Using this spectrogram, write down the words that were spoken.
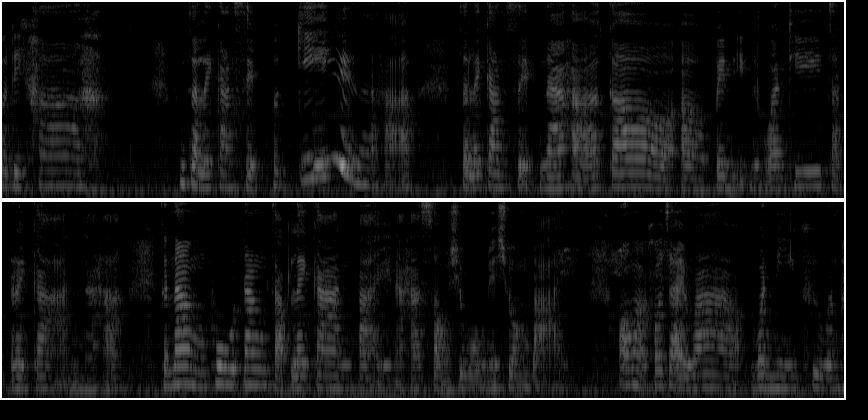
วัสดีค่ะเพิ่งจัดรายการเสร็จเมื่อกี้นะคะจัดรายการเสร็จนะคะก็เอ่อเป็นอีกหนึ่งวันที่จัดรายการนะคะก็นั่งพูดนั่งจัดรายการไปนะคะสองชั่วโมงในช่วงบ่ายอ้อมเข้าใจว่าวันนี้คือวันพ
